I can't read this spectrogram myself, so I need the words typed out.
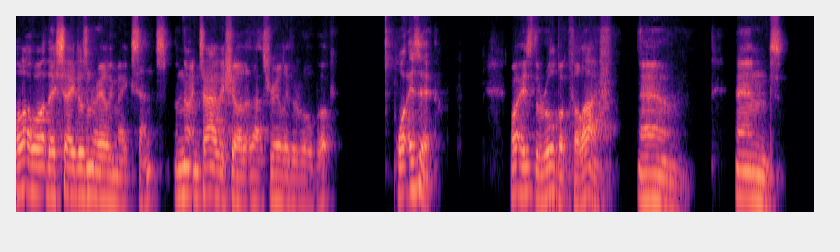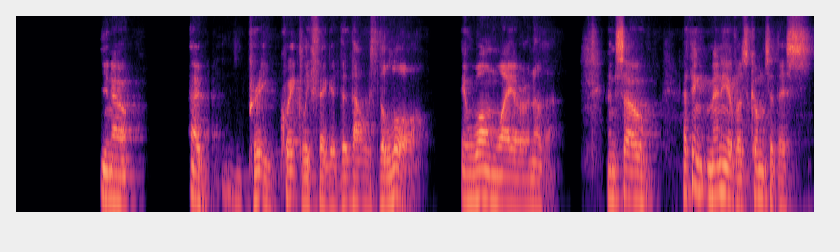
a lot of what they say doesn't really make sense. I'm not entirely sure that that's really the rule book. What is it? What is the rule book for life? Um, and you know, I pretty quickly figured that that was the law in one way or another. And so I think many of us come to this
